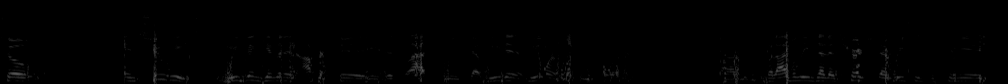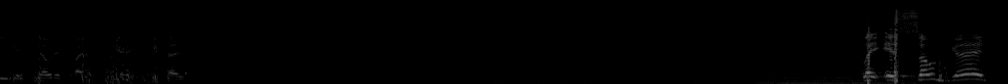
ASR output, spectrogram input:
so, in two weeks, we've been given an opportunity this last week that we didn't, we weren't looking for. Um, but I believe that a church that reaches the community gets noticed by the community because like it's so good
